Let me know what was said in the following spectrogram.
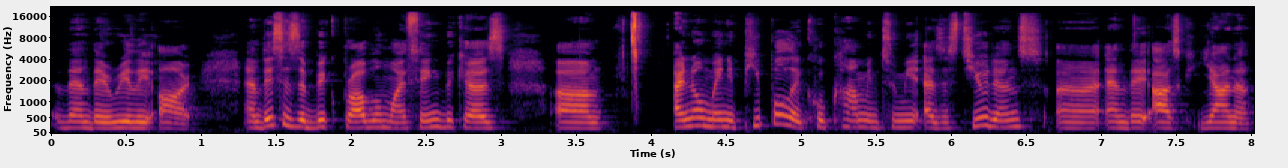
than they really are. And this is a big problem, I think, because um, I know many people like who come into me as a students uh, and they ask, Yana,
